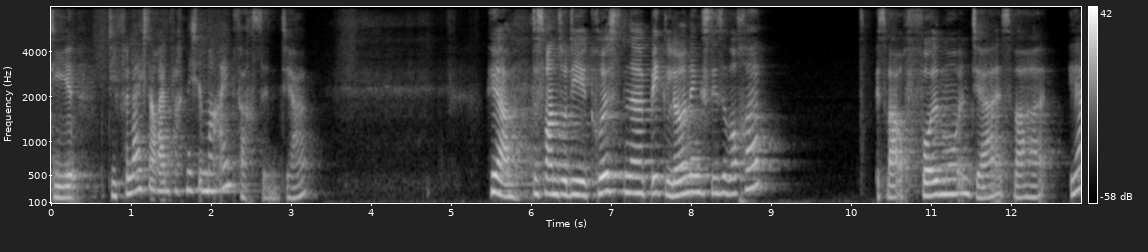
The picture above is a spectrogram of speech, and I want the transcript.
die, die vielleicht auch einfach nicht immer einfach sind, ja. Ja, das waren so die größten Big Learnings diese Woche. Es war auch Vollmond, ja, es war, ja,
